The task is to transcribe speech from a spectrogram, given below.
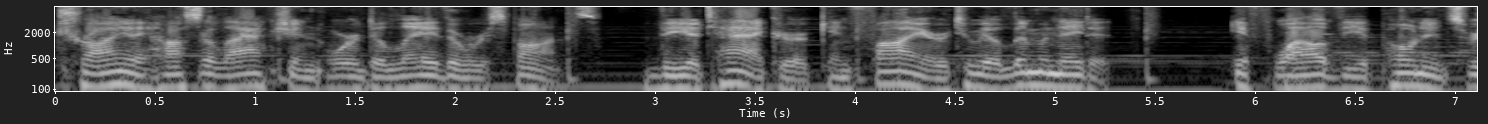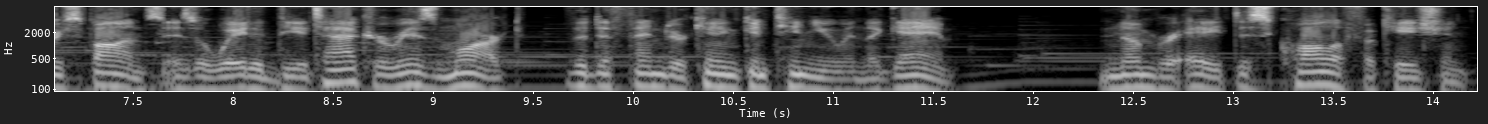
try a hostile action or delay the response, the attacker can fire to eliminate it. If while the opponent's response is awaited the attacker is marked, the defender can continue in the game. Number 8 Disqualification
